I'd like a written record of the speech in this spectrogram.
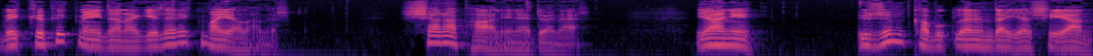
ve köpük meydana gelerek mayalanır. Şarap haline döner. Yani üzüm kabuklarında yaşayan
